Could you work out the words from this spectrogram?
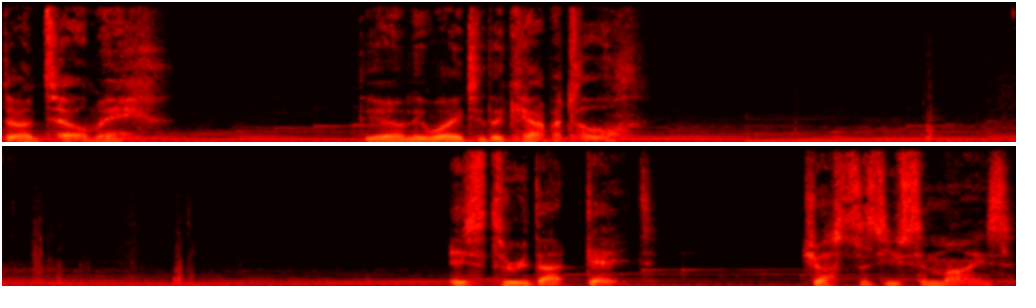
Don't tell me. The only way to the capital. Is through that gate, just as you surmise.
